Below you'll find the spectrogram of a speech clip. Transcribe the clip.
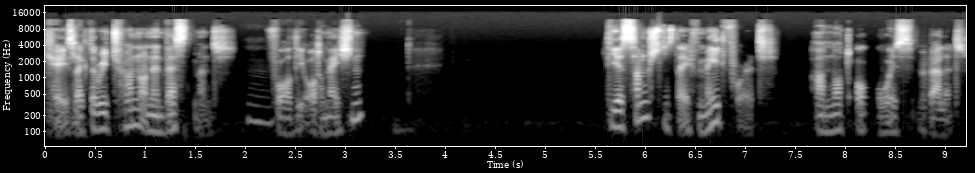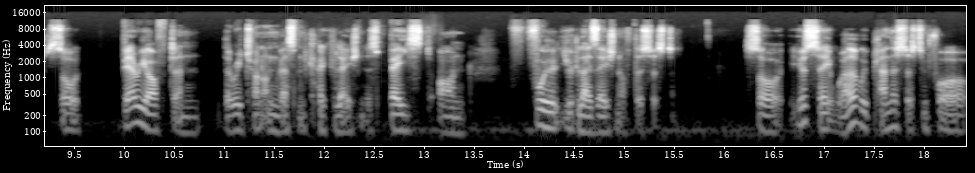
case, like the return on investment for the automation, the assumptions they've made for it are not always valid. So very often the return on investment calculation is based on full utilization of the system. So you say, well, we plan the system for,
